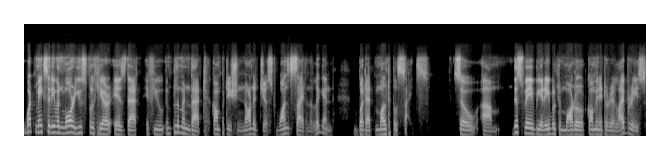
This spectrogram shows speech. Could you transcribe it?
what makes it even more useful here is that if you implement that competition, not at just one site in the ligand, but at multiple sites. So um, this way we are able to model combinatorial libraries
